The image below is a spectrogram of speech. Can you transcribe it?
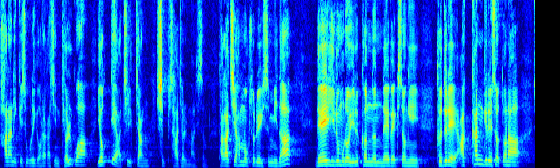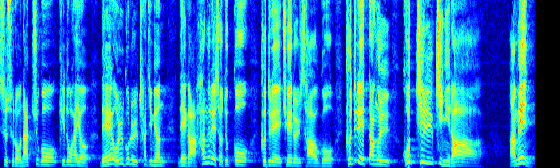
하나님께서 우리에게 허락하신 결과 역대하 7장 14절 말씀 다 같이 한 목소리로 읽습니다. 내 이름으로 일컫는 내 백성이 그들의 악한 길에서 떠나 스스로 낮추고 기도하여 내 얼굴을 찾으면 내가 하늘에서 듣고 그들의 죄를 사하고 그들의 땅을 고칠지니라. 아멘.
